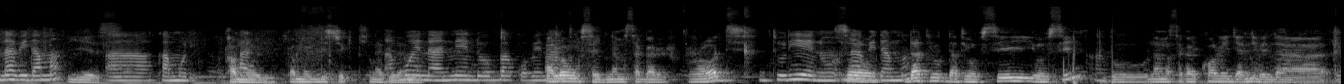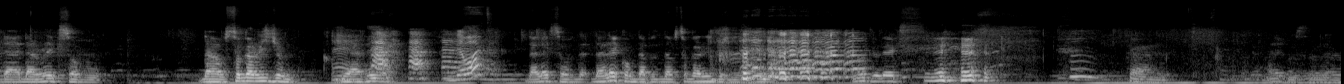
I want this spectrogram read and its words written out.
Nabirama? Yes. Ah, kamuli kamuli kamuli district nabirama amwena nendoba kobeera alongside namusaga road tuli eno So nabirama that road that you've seen, you've seen ah. to Namasagali College and even the the, the lakes of the Soga region. Eh. They are there. the what The lakes of the, the lake of the, the Soga region. Not the lakes. Kind. Alaikum salam.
